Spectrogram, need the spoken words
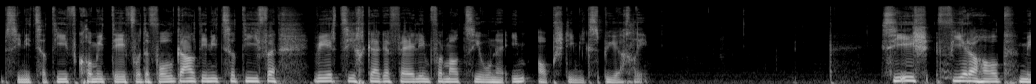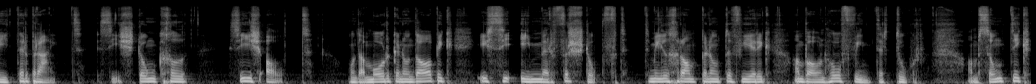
Das Initiativkomitee der Vollgeldinitiative wehrt sich gegen Fehlinformationen im Abstimmungsbüchlein. Sie ist viereinhalb Meter breit. Sie ist dunkel, sie ist alt. Und am Morgen und Abend ist sie immer verstopft. Die Milchrampenunterführung am Bahnhof Winterthur. Am Sonntag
